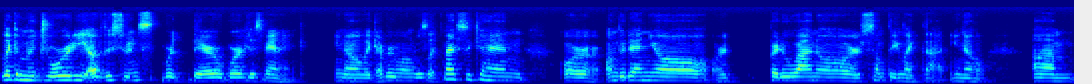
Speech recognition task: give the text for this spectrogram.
like a majority of the students were there were hispanic you know like everyone was like mexican or hondureño or peruano or something like that you know um,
